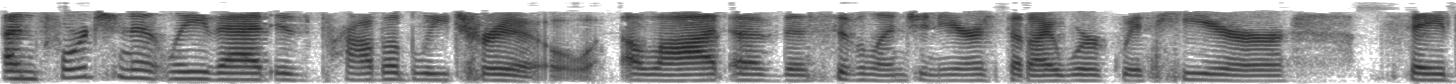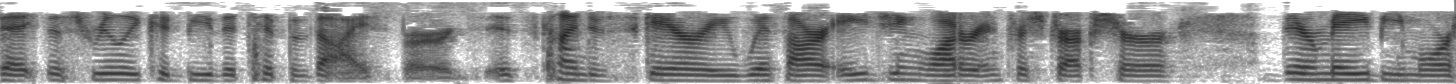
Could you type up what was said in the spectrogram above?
Unfortunately, that is probably true. A lot of the civil engineers that I work with here say that this really could be the tip of the iceberg. It's kind of scary with our aging water infrastructure. There may be more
